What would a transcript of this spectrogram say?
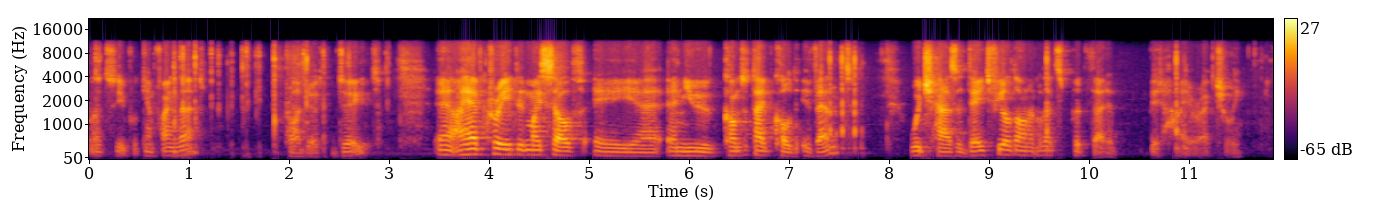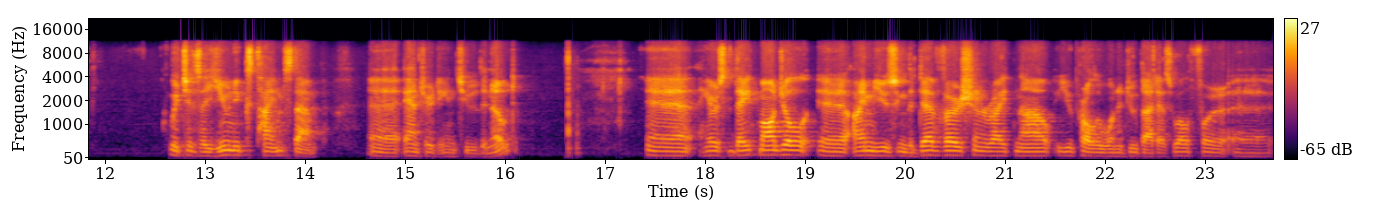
Let's see if we can find that. Project date. Uh, I have created myself a, uh, a new content type called event, which has a date field on it. Let's put that a bit higher actually, which is a Unix timestamp uh, entered into the node. Uh, here's the date module. Uh, I'm using the dev version right now. You probably want to do that as well for a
